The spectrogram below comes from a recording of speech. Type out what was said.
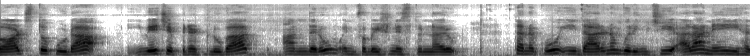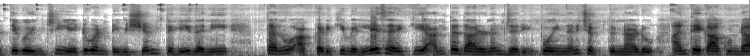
గార్డ్స్తో కూడా ఇవే చెప్పినట్లుగా అందరూ ఇన్ఫర్మేషన్ ఇస్తున్నారు. తనకు ఈ దారుణం గురించి అలానే ఈ హత్య గురించి ఎటువంటి విషయం తెలియదని తను అక్కడికి వెళ్ళేసరికి అంత దారుణం జరిగిపోయిందని చెప్తున్నాడు. అంతేకాకుండా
